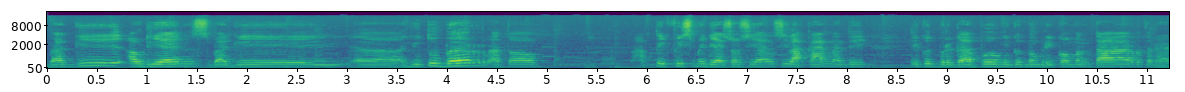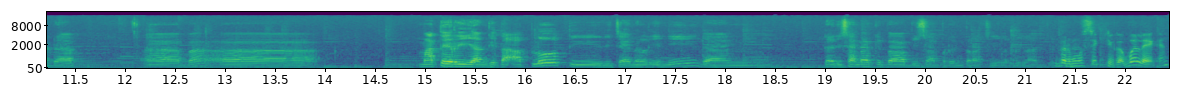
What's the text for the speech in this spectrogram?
bagi audiens, bagi eh, youtuber atau aktivis media sosial, silakan nanti ikut bergabung, ikut memberi komentar terhadap eh, apa, eh, materi yang kita upload di, di channel ini dan dari sana kita bisa berinteraksi lebih lanjut. Bermusik juga boleh kan?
